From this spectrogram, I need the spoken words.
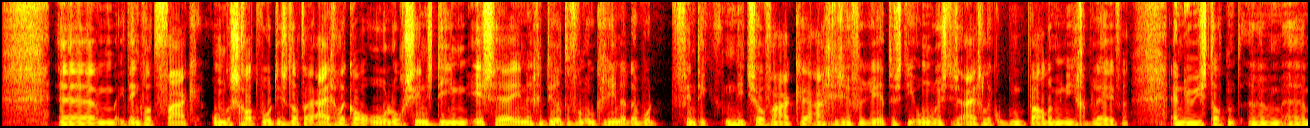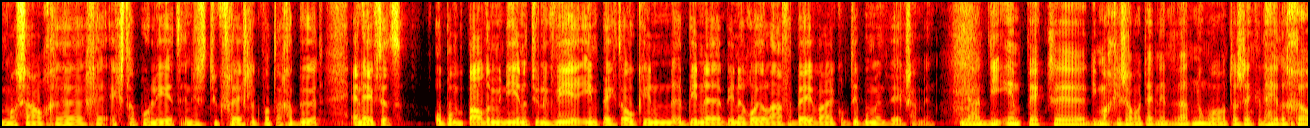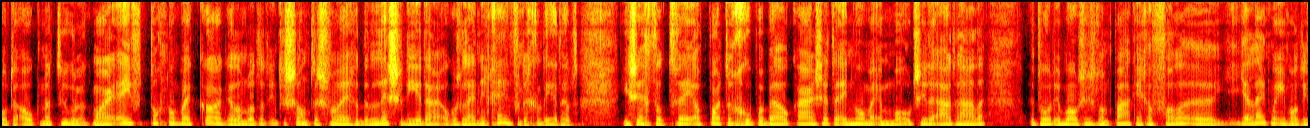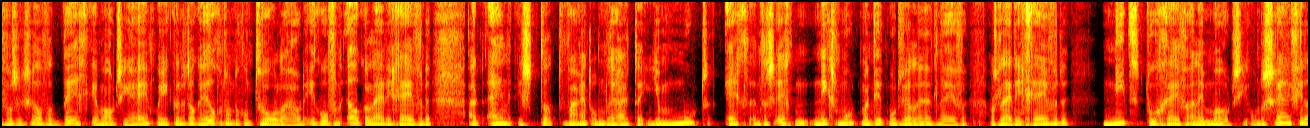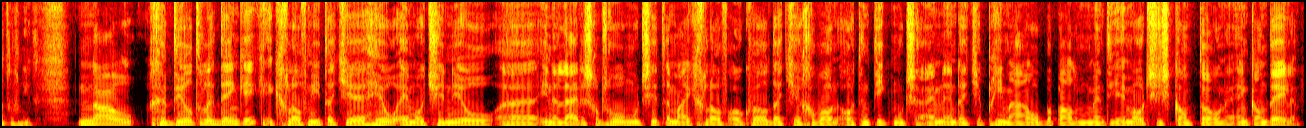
de Krim. Um, ik denk wat vaak onderschat wordt, is dat er eigenlijk al oorlog sindsdien is hè, in een gedeelte van Oekraïne. Daar wordt, vind ik, niet zo vaak uh, aan gerefereerd. Dus die onrust is eigenlijk op een bepaalde manier gebleven. En nu is dat um, uh, massaal geëxtrapoleerd en is het natuurlijk vreselijk wat er gebeurt. En heeft het op een bepaalde manier natuurlijk weer impact. Ook in, binnen, binnen Royal AVB, waar ik op dit moment werkzaam ben. Ja, die impact uh, die mag je zo meteen inderdaad noemen. Want dat is denk ik een hele grote ook natuurlijk. Maar even toch nog bij Cargill, omdat het interessant is vanwege de lessen die je daar ook als leidinggevende geleerd hebt. Je zegt al twee aparte groepen bij elkaar zetten, enorme emotie eruit halen. Het woord emotie is al een paar keer gevallen. Uh, jij lijkt me iemand die van zichzelf wel degelijk emotie heeft, maar je kunt het ook heel goed onder controle houden. Ik hoor van elke leidinggevende, uiteindelijk is dat waar het om draait. Je moet echt, en dat is echt niks moet, maar dit moet wel in het leven. Als leidinggevende niet toegeven aan emotie. Onderschrijf je dat of niet? Nou, gedeeltelijk denk ik. Ik geloof niet dat je heel emotioneel uh, in een leiderschapsrol moet zitten. Maar ik geloof ook wel dat je gewoon authentiek moet zijn. En dat je prima op bepaalde momenten je emoties kan tonen en kan delen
